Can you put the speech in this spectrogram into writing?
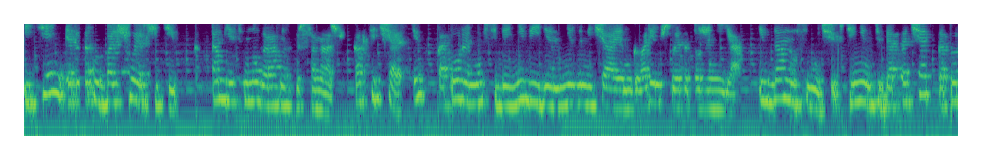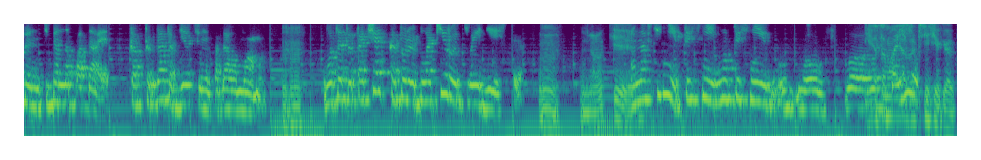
И тень – это такой большой архетип. Там есть много разных персонажей. Как те части, которые мы в себе не видим, не замечаем, говорим, что это тоже не я. И в данном случае в тени у тебя та часть, которая на тебя нападает. Как когда-то в детстве нападала мама. Вот это та часть, которая блокирует твои действия. Окей. Она в тени. Ты с ней, ну, ты с ней в, в, И это моя же психика.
